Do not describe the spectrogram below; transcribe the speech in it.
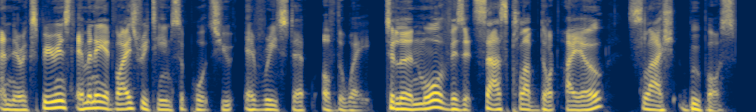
And their experienced M&A advisory team supports you every step of the way. To learn more, visit saasclub.io slash boopos.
